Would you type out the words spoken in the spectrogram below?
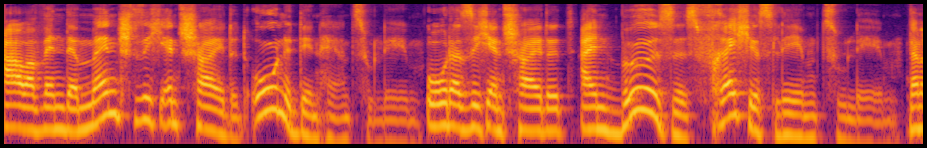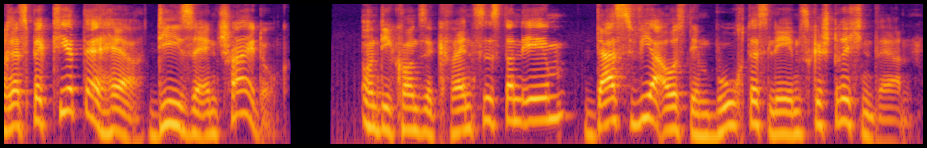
Aber wenn der Mensch sich entscheidet, ohne den Herrn zu leben oder sich entscheidet, ein böses, freches Leben zu leben, dann respektiert der Herr diese Entscheidung. Und die Konsequenz ist dann eben, dass wir aus dem Buch des Lebens gestrichen werden.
